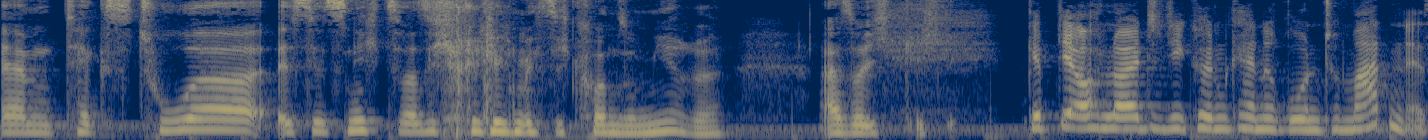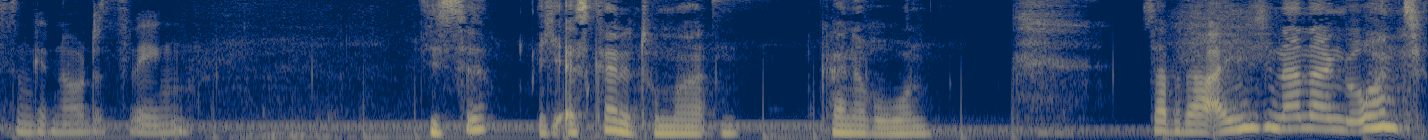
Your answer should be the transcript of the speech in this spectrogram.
ähm, Textur ist jetzt nichts, was ich regelmäßig konsumiere. Also ich, ich Gibt ja auch Leute, die können keine rohen Tomaten essen, genau deswegen. Siehst du? Ich esse keine Tomaten. Keine rohen. Ist aber da eigentlich einen anderen Grund.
